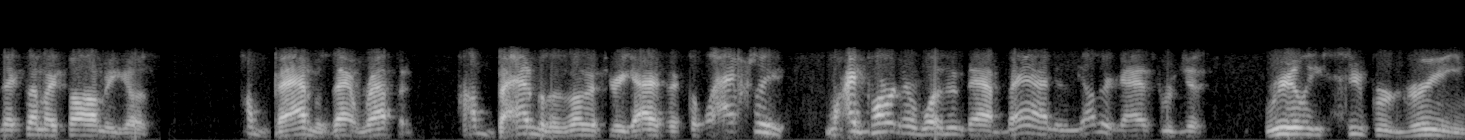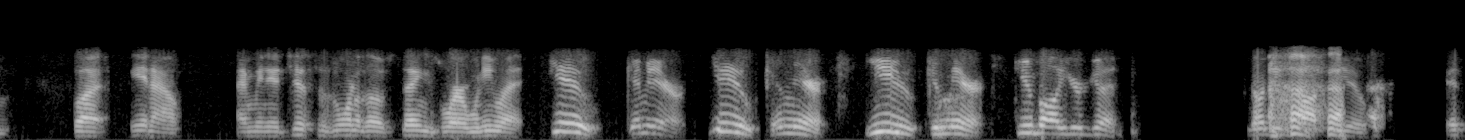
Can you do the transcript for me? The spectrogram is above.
next time I saw him, he goes, how bad was that repping? How bad were those other three guys? I said, well, actually, my partner wasn't that bad, and the other guys were just really super green. But you know, I mean, it just was one of those things where when he went, you, come here. You, come here. You, come here. Cue ball, you're good. Don't need to talk to you. It's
